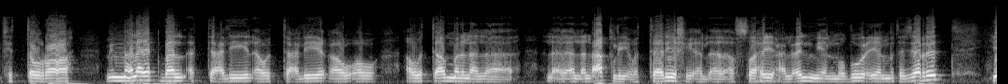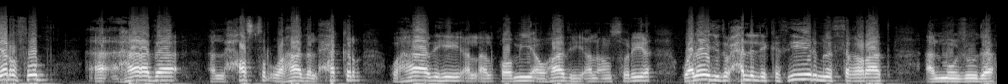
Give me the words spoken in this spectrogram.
في التوراة مما لا يقبل التعليل أو التعليق أو أو أو التأمل العقلي والتاريخي الصحيح العلمي الموضوعي المتجرد يرفض هذا الحصر وهذا الحكر وهذه القومية أو هذه العنصرية ولا يجد حل لكثير من الثغرات الموجودة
